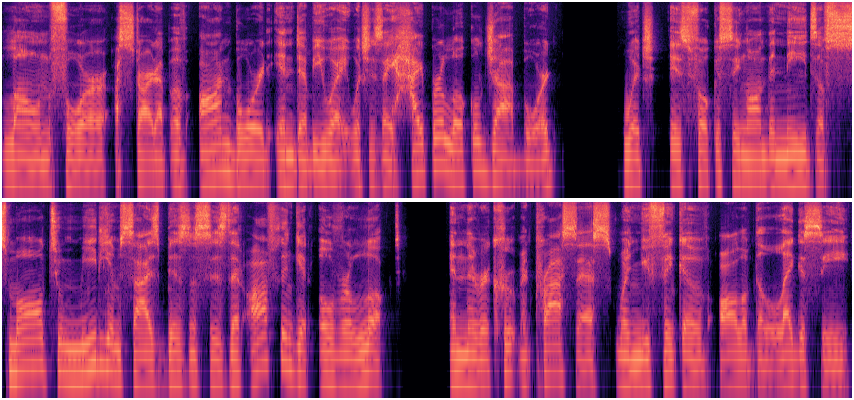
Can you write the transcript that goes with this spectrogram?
loan for a startup of Onboard NWA, which is a hyper local job board, which is focusing on the needs of small to medium sized businesses that often get overlooked in the recruitment process when you think of all of the legacy hmm.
